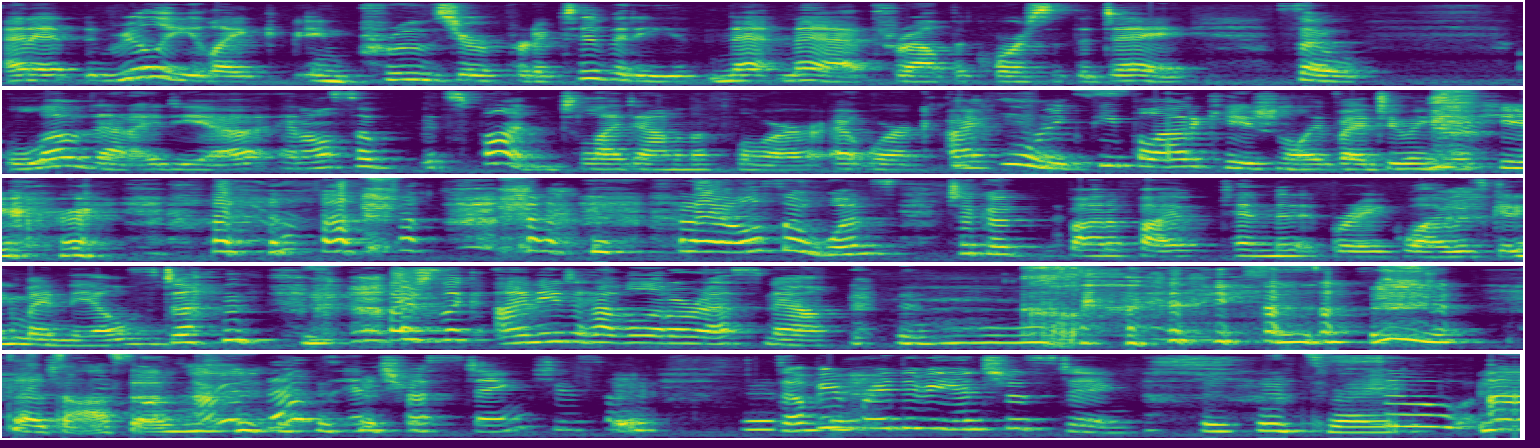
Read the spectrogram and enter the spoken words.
and it really like improves your productivity net net throughout the course of the day. So love that idea. And also, it's fun to lie down on the floor at work. I freak people out occasionally by doing it here. and I also once took a, about a five, 10 minute break while I was getting my nails done. I was like, I need to have a little rest now. That's awesome. Like, that's interesting. She said, don't be afraid to be interesting. That's right. So, um,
